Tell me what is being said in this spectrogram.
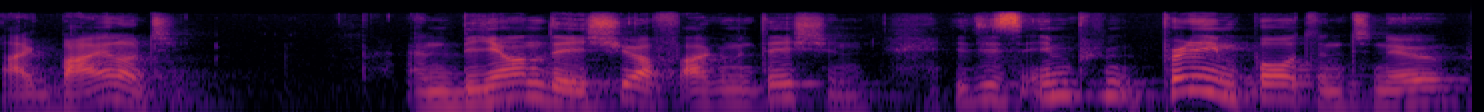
like biology. And beyond the issue of argumentation, it is imp pretty important to know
